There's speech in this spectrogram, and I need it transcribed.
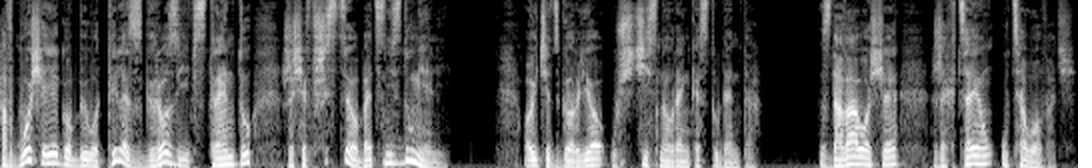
A w głosie jego było tyle zgrozy i wstrętu, że się wszyscy obecni zdumieli. Ojciec Gorio uścisnął rękę studenta. Zdawało się, że chce ją ucałować.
